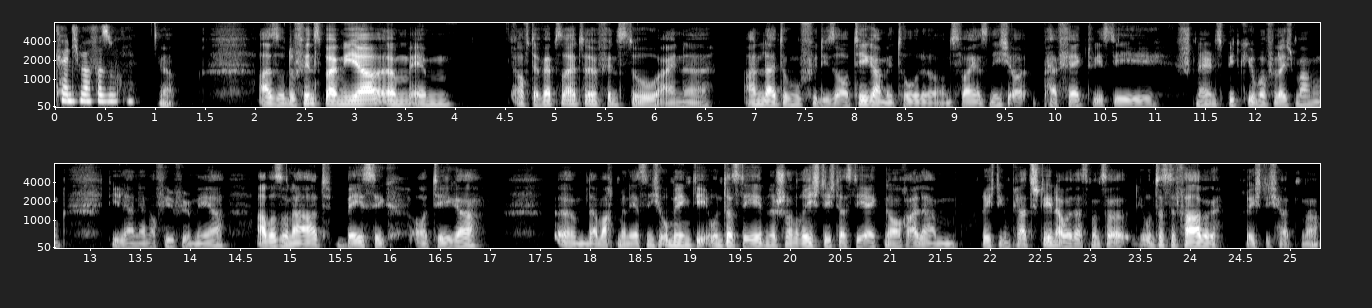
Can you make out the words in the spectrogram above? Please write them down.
Könnte ich mal versuchen. Ja. Also du findest bei mir ähm, im, auf der Webseite findest du eine Anleitung für diese Ortega-Methode. Und zwar jetzt nicht äh, perfekt, wie es die schnellen Speedcuber vielleicht machen. Die lernen ja noch viel, viel mehr. Aber so eine Art Basic Ortega. Ähm, da macht man jetzt nicht unbedingt die unterste Ebene schon richtig, dass die Ecken auch alle am richtigen Platz stehen, aber dass man so die unterste Farbe richtig hat. Ne?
